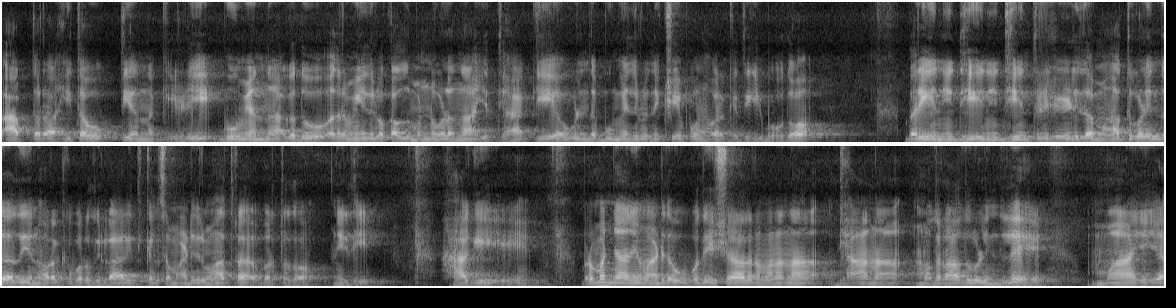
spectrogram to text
ಆಪ್ತರ ಹಿತವೋಕ್ತಿಯನ್ನು ಕೇಳಿ ಭೂಮಿಯನ್ನು ಅಗದು, ಅದರ ಮೇಲಿರುವ ಕಲ್ಲು ಮಣ್ಣುಗಳನ್ನು ಎತ್ತಿ ಹಾಕಿ ಅವುಗಳಿಂದ ಭೂಮಿಯಲ್ಲಿರುವ ನಿಕ್ಷೇಪವನ್ನು ಹೊರಕ್ಕೆ ತೆಗಿಬಹುದೋ ಬರೀ ನಿಧಿ ನಿಧಿ ಅಂತೇಳಿ ಹೇಳಿದ ಮಾತುಗಳಿಂದ ಅದು ಏನು ಹೊರಕ್ಕೆ ಬರೋದಿಲ್ಲ ಆ ರೀತಿ ಕೆಲಸ ಮಾಡಿದರೆ ಮಾತ್ರ ಬರ್ತದೋ ನಿಧಿ. ಹಾಗೆಯೇ ಬ್ರಹ್ಮಜ್ಞಾನಿ ಮಾಡಿದ ಉಪದೇಶ, ಅದರ ಮನನ ಧ್ಯಾನ ಮೊದಲಾದವುಗಳಿಂದಲೇ ಮಾಯೆಯ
